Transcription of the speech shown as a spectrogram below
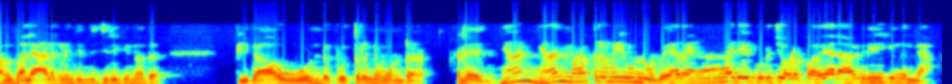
അപ്പൊ പല ആളുകളും ചിന്തിച്ചിരിക്കുന്നത് പിതാവ് ഉണ്ട് പുത്രനും ഉണ്ട്. അല്ലെ? ഞാൻ ഞാൻ മാത്രമേ ഉള്ളൂ. വേറെ ആരെ കുറിച്ചും അവിടെ പറയാൻ ആഗ്രഹിക്കുന്നില്ല.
